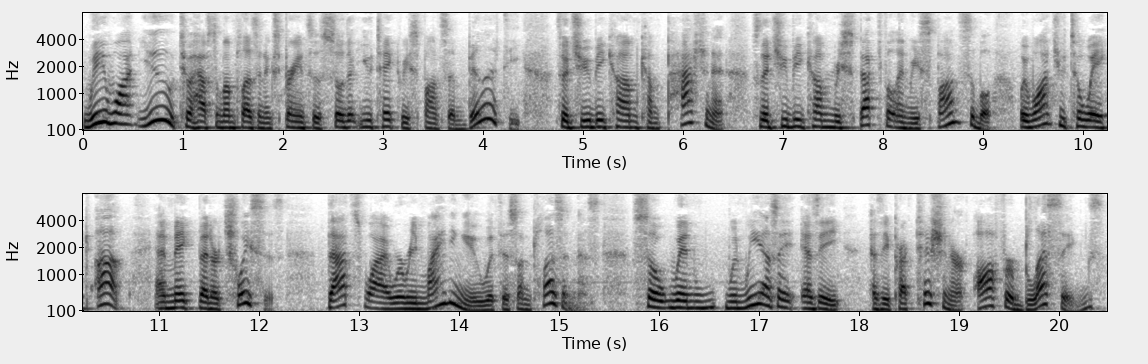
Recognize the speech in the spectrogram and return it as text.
We want you to have some unpleasant experiences so that you take responsibility, so that you become compassionate, so that you become respectful and responsible. We want you to wake up and make better choices. That's why we're reminding you with this unpleasantness. So when, when we as a, as, a, as a practitioner offer blessings,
